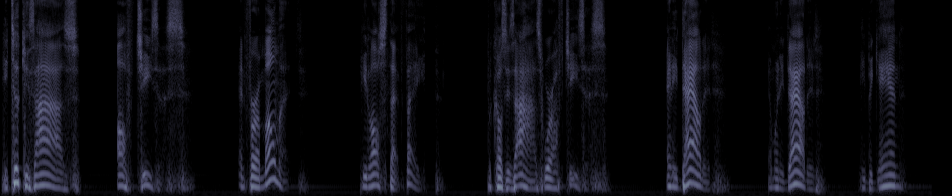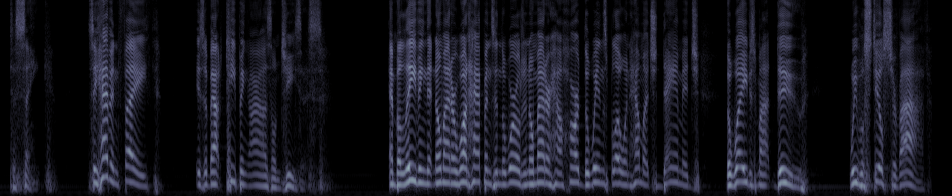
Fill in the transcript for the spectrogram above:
he took his eyes off Jesus. And for a moment, he lost that faith because his eyes were off Jesus. And he doubted. And when he doubted, he began to sink. See, having faith is about keeping eyes on Jesus and believing that no matter what happens in the world and no matter how hard the winds blow and how much damage the waves might do, we will still survive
